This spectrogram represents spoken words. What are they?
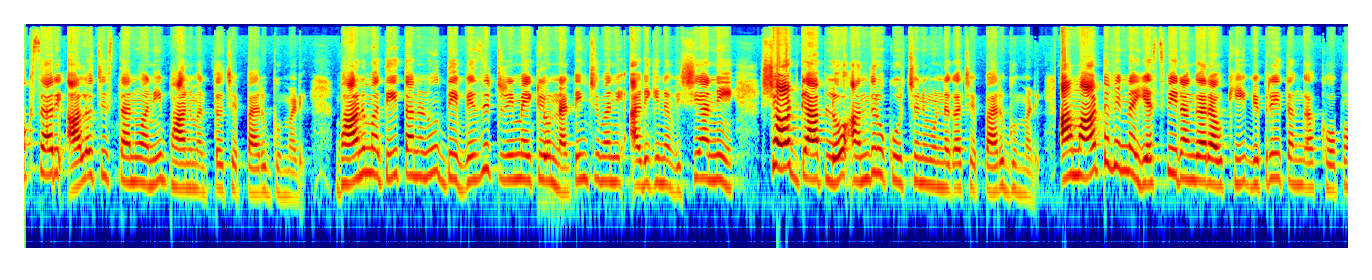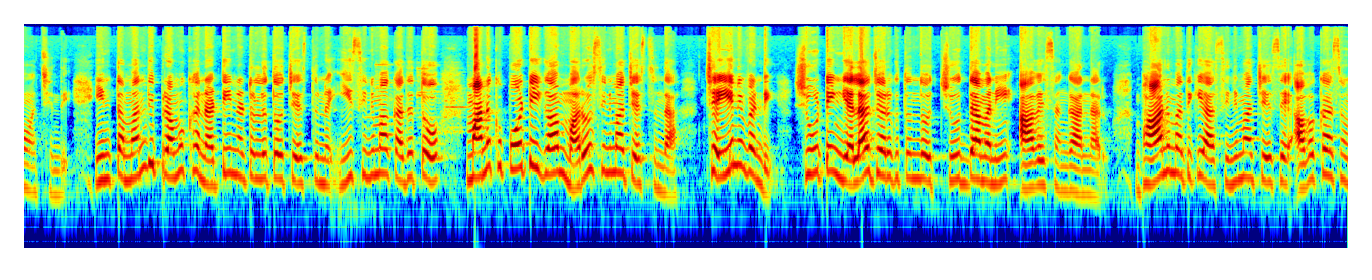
ఒక ఒకసారి ఆలోచిస్తాను అని భానుమతితో చెప్పారు గుమ్మడి. భానుమతి తనను ది విజిట్ రీమేక్లో నటించమని అడిగిన విషయాన్ని షార్ట్ గ్యాప్లో అందరూ కూర్చొని ఉండగా చెప్పారు గుమ్మడి. ఆ మాట విన్న ఎస్వి రంగారావుకి విపరీతంగా కోపం వచ్చింది. ఇంతమంది ప్రముఖ నటీనటులతో చేస్తున్న ఈ సినిమా కథతో మనకు పోటీగా మరో సినిమా చేస్తుందా? చేయనివ్వండి షూటింగ్ ఎలా జరుగుతుందో చూద్దామని ఆవేశంగా అన్నారు. భానుమతికి ఆ సినిమా చేసే అవకాశం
